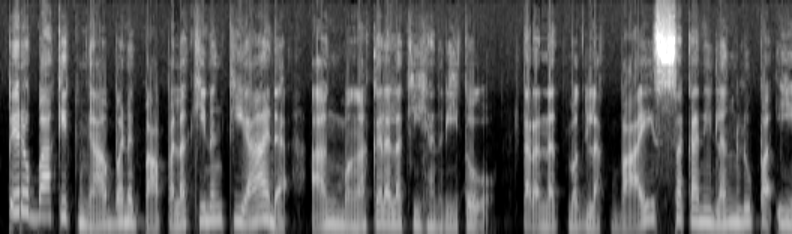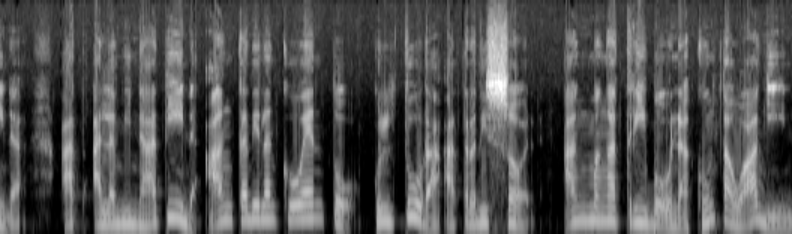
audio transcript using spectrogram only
Pero bakit nga ba nagpapalaki ng tiyan ang mga kalalakihan rito? Tara na't maglakbay sa kanilang lupain at alamin natin ang kanilang kwento, kultura at tradisyon. Ang mga tribo na kung tawagin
